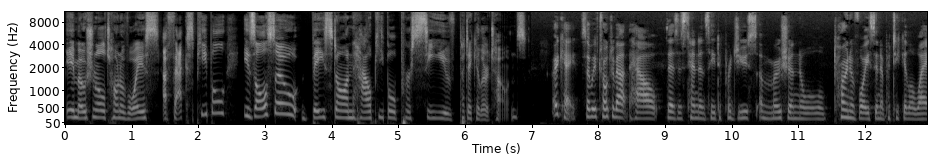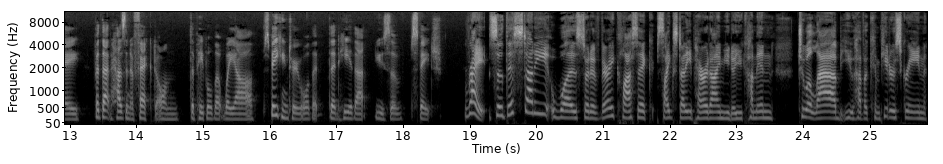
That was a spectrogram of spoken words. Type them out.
emotional tone of voice affects people is also based on how people perceive particular tones. Okay, so we've talked about how there's this tendency to produce emotional tone of voice in a particular way, but that has an effect on the people that we are speaking to or that, that hear that use of speech. Right. So this study was sort of very classic psych study paradigm. You know, you come in to a lab, you have a computer screen,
